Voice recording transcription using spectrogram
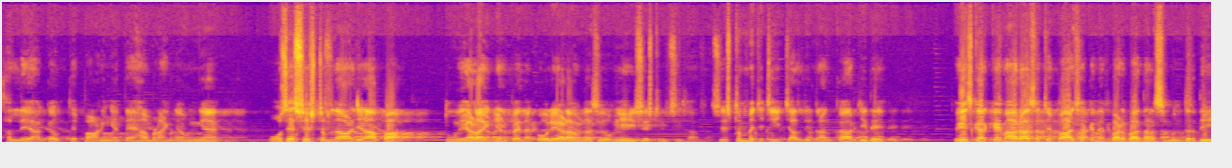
ਥੱਲੇ ਅੱਗ ਉੱਤੇ ਪਾਣੀ ਹੈ ਤੈਹਾਂ ਬਣਾਈਆਂ ਹੋਈਆਂ। ਉਸੇ ਸਿਸਟਮ ਨਾਲ ਜਿਹੜਾ ਆਪਾਂ ਧੂਏ ਵਾਲਾ ਇੰਜਨ ਪਹਿਲਾਂ ਕੋਲੇ ਵਾਲਾ ਹੁੰਦਾ ਸੀ, ਉਹ ਵੀ ਇਹੀ ਸਿਸਟਮ ਸੀ ਸਾਰਾ। ਸਿਸਟਮ ਵਿੱਚ ਚੀਜ਼ ਚੱਲਦੀ ਨਿਰੰਕਾਰ ਜੀ ਦੇ। ਇਸ ਕਰਕੇ ਮਹਾਰਾਜ ਸੱਚੇ ਪਾਤਸ਼ਾਹ ਕਹਿੰਦੇ ਬੜਬਾ ਨਾਲ ਸਮੁੰਦਰ ਦੀ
